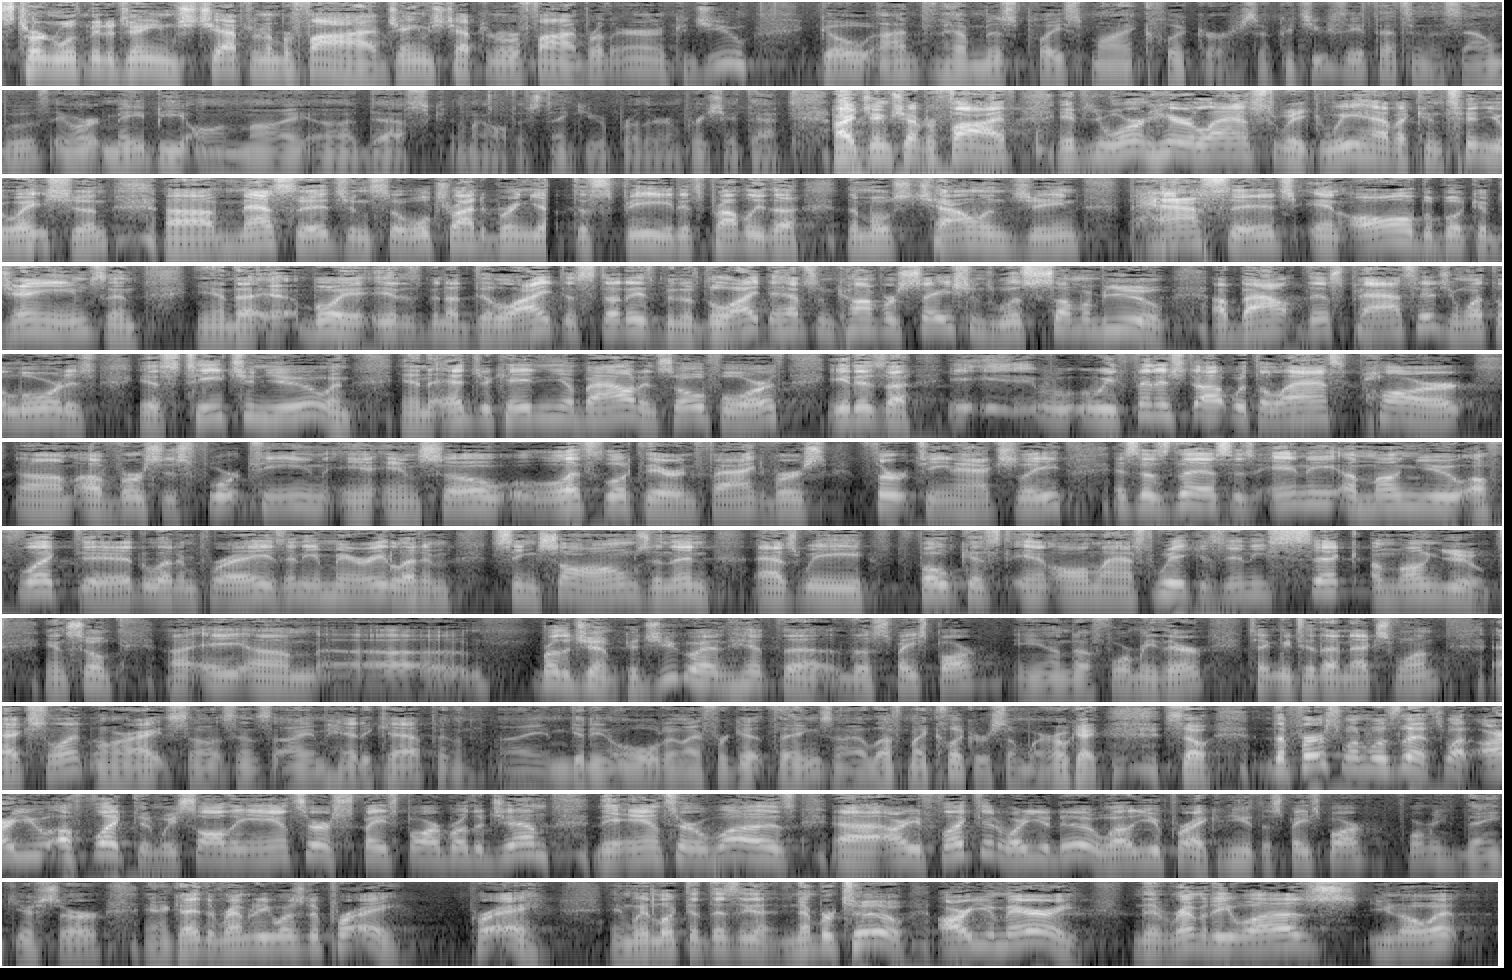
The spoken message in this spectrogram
Let's turn with me to James chapter number five. James chapter number five. Brother Aaron, could you go? I have misplaced my clicker, so could you see if that's in the sound booth? Or it may be on my uh, desk in my office. Thank you, brother. I appreciate that. All right, James chapter five. If you weren't here last week, we have a continuation uh, message, and so we'll try to bring you up to speed. It's probably the, the most challenging passage in all the book of James, and, and uh, boy, it has been a delight to study. It's been a delight to have some conversations with some of you about this passage and what the Lord is, is teaching you and, and educating you about and so forth. It is a, it, it, we finished up with the last part um, of verses 14, and, and so let's look there, in fact, verse 13 actually. It says this, is any among you afflicted, let him pray. Is any merry, let him sing psalms. And then as we focused in on last week, is any sick among you? And so uh, a, um, uh, Brother Jim, could you go ahead and hit the, the space bar and uh, for me there? Take me to that next one. Excellent. All right. So since I am handicapped and I am getting old and I forget things and I left my clicker somewhere. Okay. So the first one was this. What? Are you afflicted? We saw the answer. Space bar, Brother Jim. The answer was, uh, are you afflicted? What do you do? Well, you pray. Can you hit the space bar for me? Thank you, sir. Okay. The remedy was to pray pray. And we looked at this again. Number two, are you married? The remedy was, you know what?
